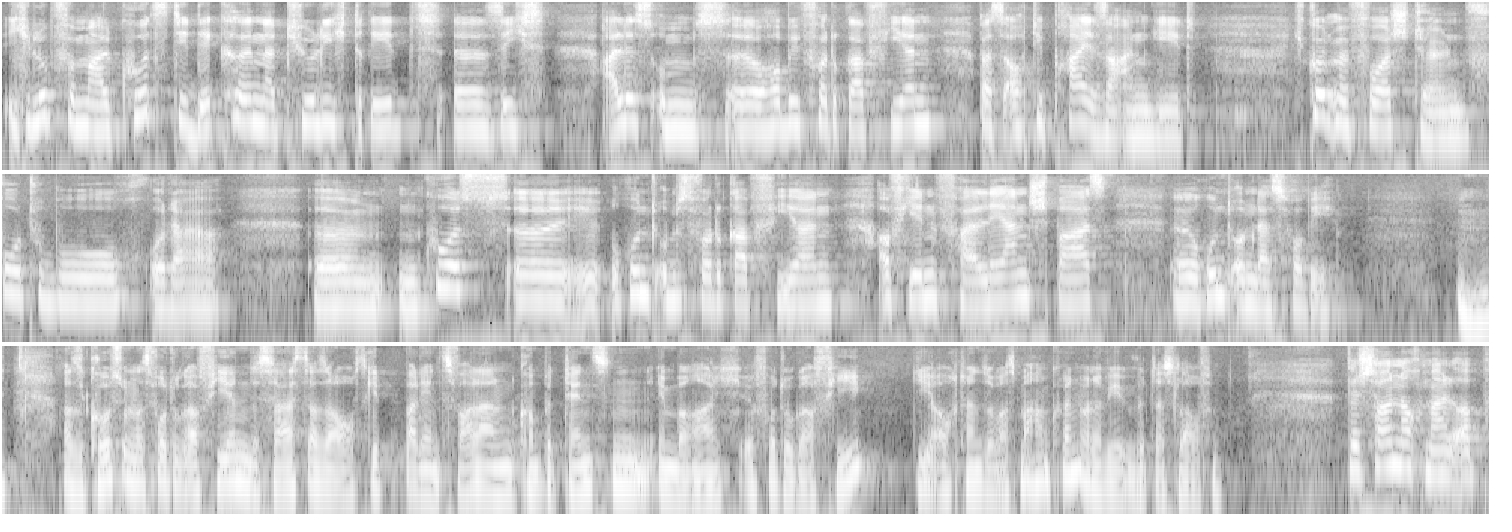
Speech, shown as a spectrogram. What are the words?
ich lupfe mal kurz die Decke. Natürlich dreht äh, sich alles ums äh, Hobbyfotografieren, was auch die Preise angeht. Ich könnte mir vorstellen, Fotobuch oder einen Kurs äh, rund ums Fotografieren, auf jeden Fall Lernspaß äh, rund um das Hobby. Mhm. Also Kurs um das Fotografieren, das heißt also auch, es gibt bei den Zwalern Kompetenzen im Bereich äh, Fotografie, die auch dann sowas machen können oder wie wird das laufen? Wir schauen noch mal, ob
